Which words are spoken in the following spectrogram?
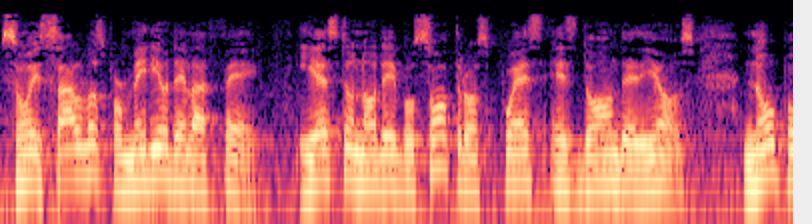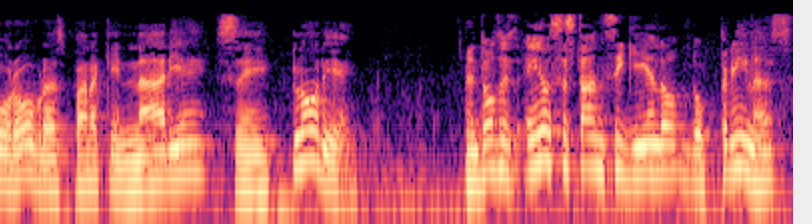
sois salvos por medio de la fe. Y esto no de vosotros, pues es don de Dios, no por obras para que nadie se glorie. Entonces ellos están siguiendo doctrinas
